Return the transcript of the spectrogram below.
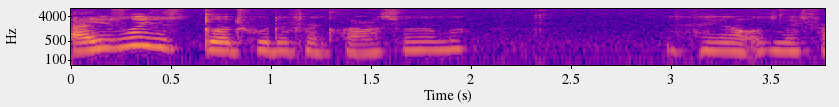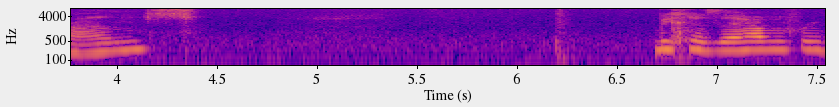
I usually just go to a different classroom hang out with my friends because they have a free.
